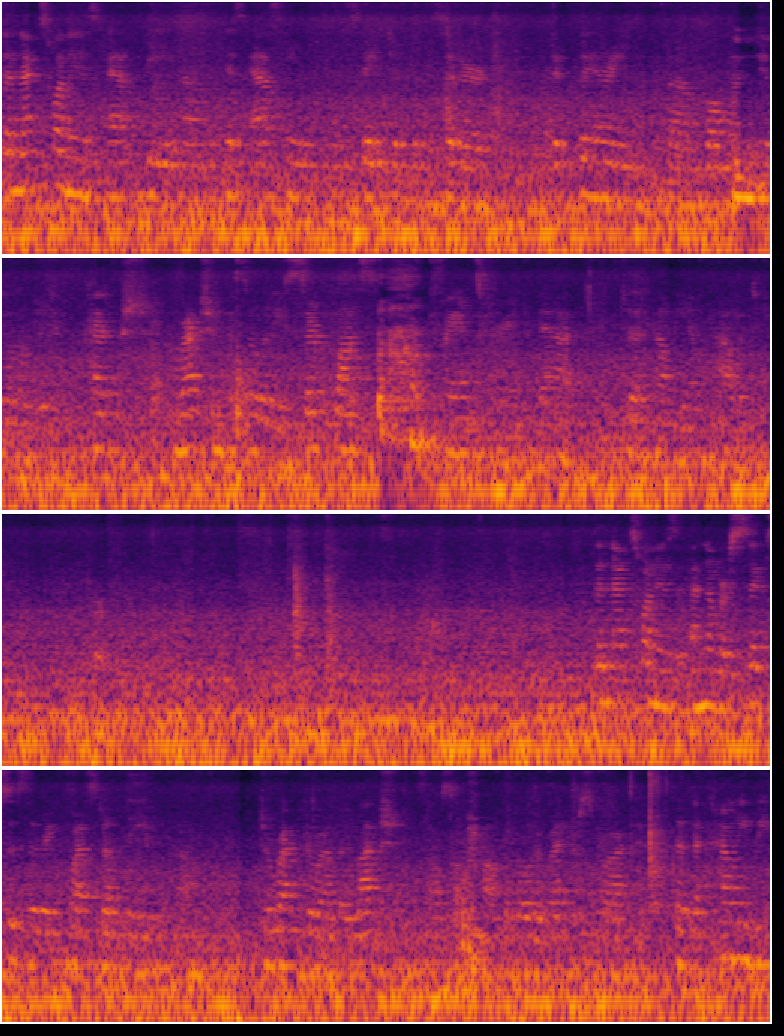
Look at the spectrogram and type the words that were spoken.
The next one is at the, um, is asking the state to consider declaring the Beaumont Juvenile Correction Facility surplus, and transferring that to the county of Powhatan. The next one is, uh, number six is the request of the um, Director of Elections, also called the voter registrar, that the county be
